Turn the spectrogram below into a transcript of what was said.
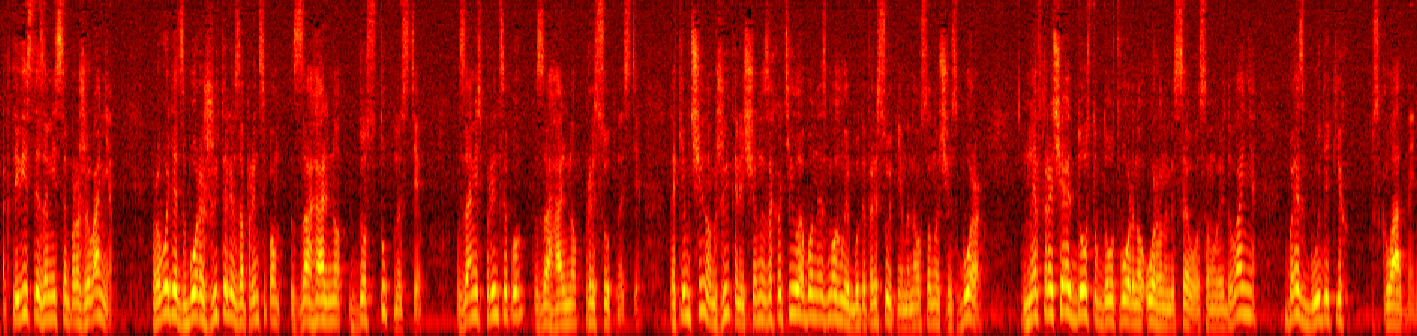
Активісти за місцем проживання проводять збори жителів за принципом загальнодоступності замість принципу загальноприсутності. Таким чином, жителі, що не захотіли або не змогли бути присутніми на установчих зборах, не втрачають доступ до утвореного органу місцевого самоврядування без будь-яких ускладнень.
